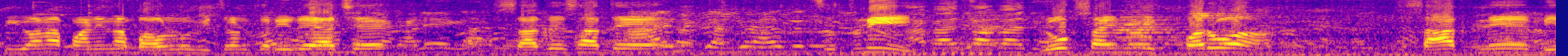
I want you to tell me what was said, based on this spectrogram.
પીવાના પાણીના બાઉલનું વિતરણ કરી રહ્યા છે. સાથે સાથે ચૂંટણી લોકશાહીનો એક પર્વ સાત મે બે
